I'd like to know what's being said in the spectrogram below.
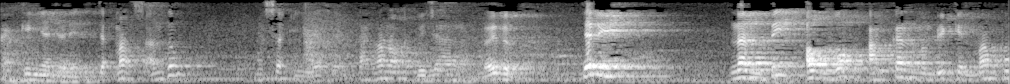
Kakinya jadi Mas antum masa iya tangan orang bicara. Nah itu. Jadi nanti Allah akan membuat mampu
